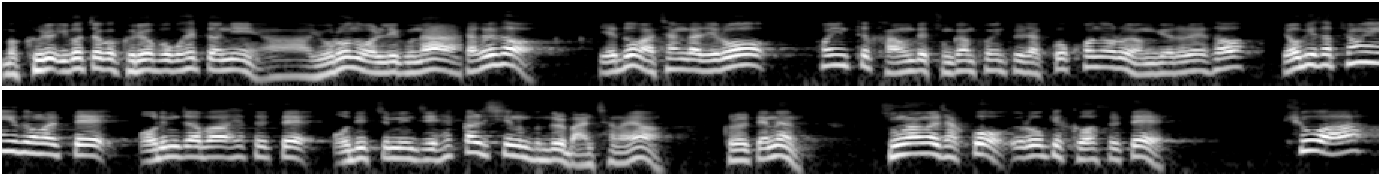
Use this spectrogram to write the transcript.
막 그려, 이것저것 그려보고 했더니 아 요런 원리구나. 자 그래서 얘도 마찬가지로 포인트 가운데 중간 포인트를 잡고 코너로 연결을 해서 여기서 평행 이동할 때 어림잡아 했을 때 어디쯤인지 헷갈리시는 분들 많잖아요. 그럴 때는 중앙을 잡고 이렇게 그었을 때 Q와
